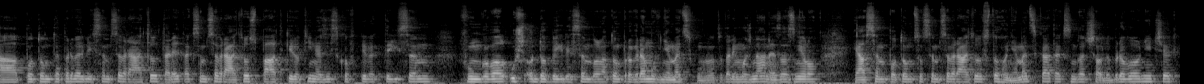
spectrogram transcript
A potom teprve, když jsem se vrátil tady, tak jsem se vrátil zpátky do té neziskovky, ve které jsem fungoval už od doby, kdy jsem byl na tom programu v Německu. No to tady možná nezaznělo. Já jsem potom, co jsem se vrátil z toho Německa, tak jsem začal dobrovolničit.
